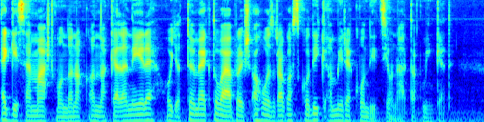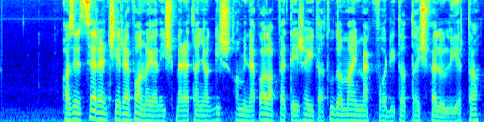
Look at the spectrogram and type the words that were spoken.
egészen mást mondanak annak ellenére, hogy a tömeg továbbra is ahhoz ragaszkodik, amire kondicionáltak minket. Azért szerencsére van olyan ismeretanyag is, aminek alapvetéseit a tudomány megfordította és felülírta,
